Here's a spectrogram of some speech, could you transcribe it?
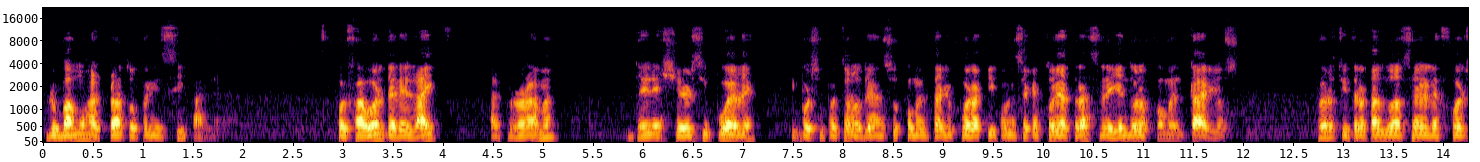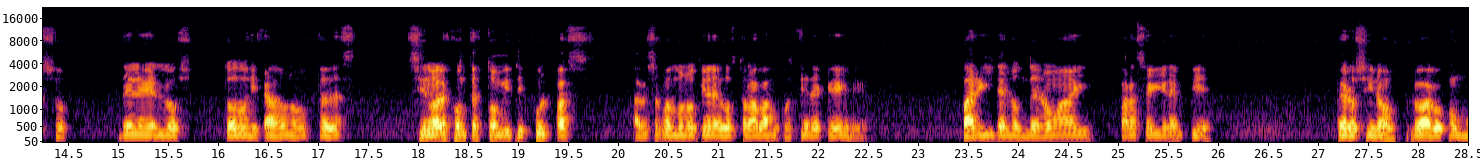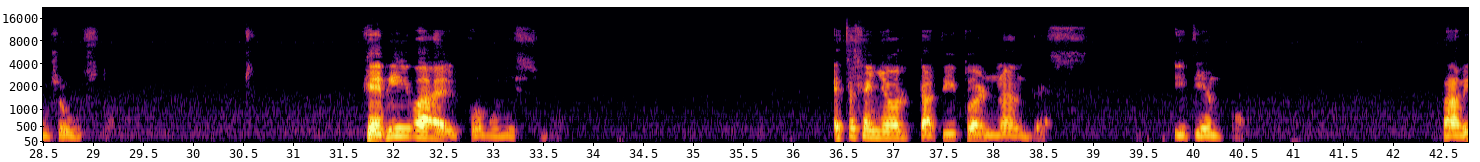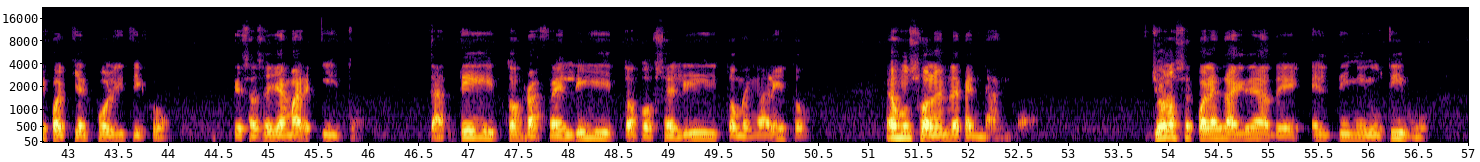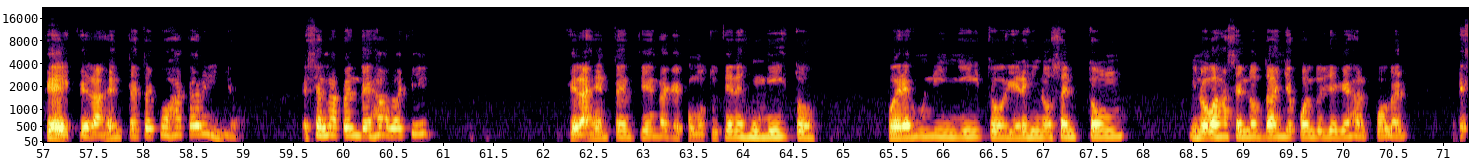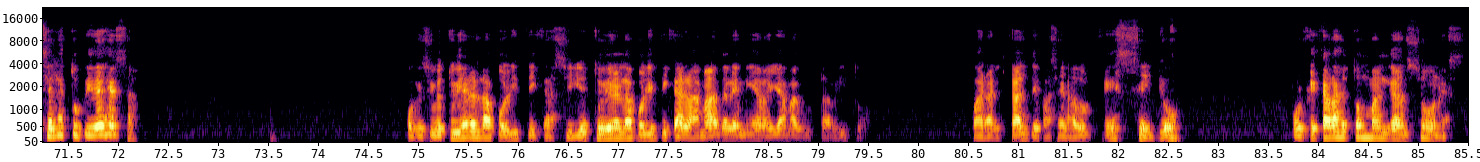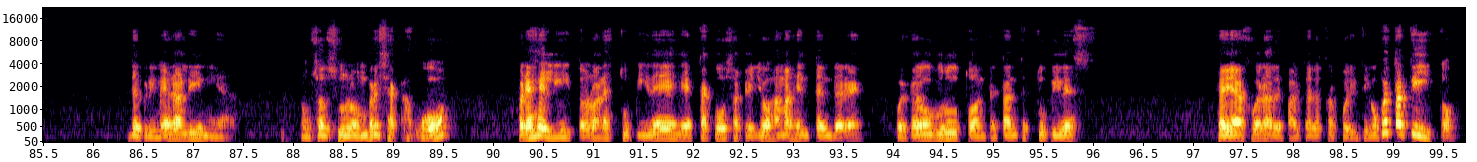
nos vamos al plato principal. Por favor, denle like al programa, denle share si puede y por supuesto nos dejan sus comentarios por aquí, porque sé que estoy atrás leyendo los comentarios, pero estoy tratando de hacer el esfuerzo de leerlos todos y cada uno de ustedes. Si no les contesto mis disculpas, a veces cuando uno tiene dos trabajos, pues tiene que parir de donde no hay para seguir en pie. Pero si no, lo hago con mucho gusto. Que viva el comunismo. Este señor Tatito Hernández y tiempo. Para mí cualquier político que se hace llamar Hito, Tatito, Rafaelito, Joselito, Menganito, es un solemne pendango. Yo no sé cuál es la idea de el diminutivo, que, que la gente te coja cariño. Esa es la pendejada aquí que la gente entienda que como tú tienes un hito, pues eres un niñito y eres inocentón y no vas a hacernos daño cuando llegues al poder. Esa es la estupidez esa. Porque si yo estuviera en la política, si yo estuviera en la política, la madre mía me llama Gustavito. Para alcalde, para senador, qué sé yo. ¿Por qué caras estos manganzones de primera línea no usan su nombre se acabó? Pero es el hito, ¿no? La estupidez, esta cosa que yo jamás entenderé, pues quedo bruto ante tanta estupidez que hay afuera de parte de nuestros políticos. Pues Tatito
